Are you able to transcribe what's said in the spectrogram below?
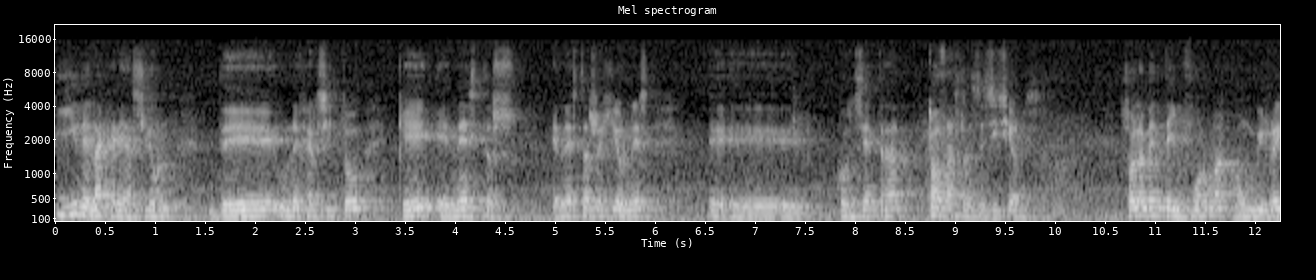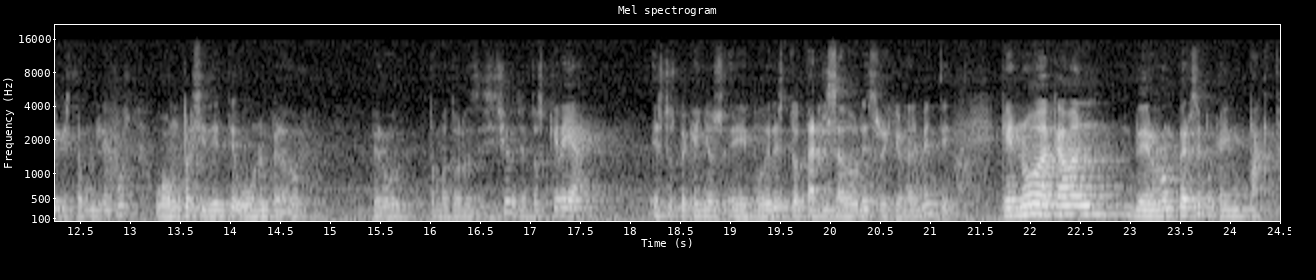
y de la creación de un ejército que en, estos, en estas regiones eh, eh, concentra todas las decisiones. Solamente informa a un virrey que está muy lejos o a un presidente o a un emperador, pero toma todas las decisiones. Entonces crea estos pequeños eh, poderes totalizadores regionalmente, que no acaban de romperse porque hay un pacto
